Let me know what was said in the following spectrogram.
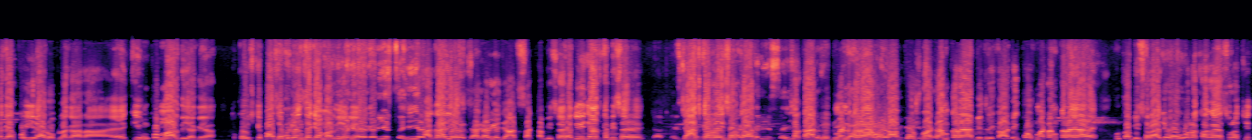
अगर कोई ये आरोप लगा रहा है कि उनको मार दिया गया तो कोई उसके पास एविडेंस है क्या मार दिया गया? अगर ये सही है अगर ये अगर ये जाँच शक का विषय है तो ये जाँच का विषय है। जाँच कर रही सरकार। सरकार ट्रीटमेंट कराया उनका पोस्टमार्टम कराया विथ रिकॉर्डिंग पोस्टमार्टम कराया है उनका बिसरा जो है वो रखा गया है सुरक्षित।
